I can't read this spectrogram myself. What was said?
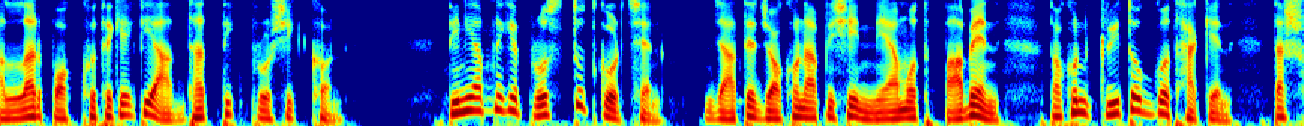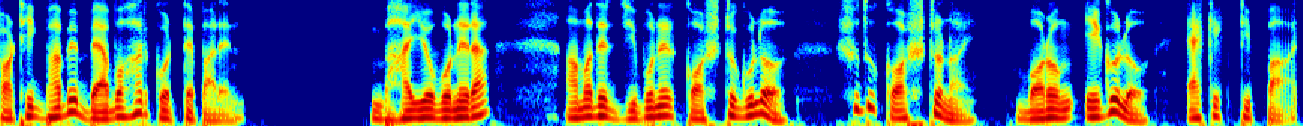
আল্লাহর পক্ষ থেকে একটি আধ্যাত্মিক প্রশিক্ষণ। তিনি আপনাকে প্রস্তুত করছেন, যাতে যখন আপনি সেই নিয়ামত পাবেন, তখন কৃতজ্ঞ থাকেন, তা সঠিকভাবে ব্যবহার করতে পারেন। ভাই ও বোনেরা, আমাদের জীবনের কষ্টগুলো শুধু কষ্ট নয়, বরং এগুলো এক একটি পাঠ।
